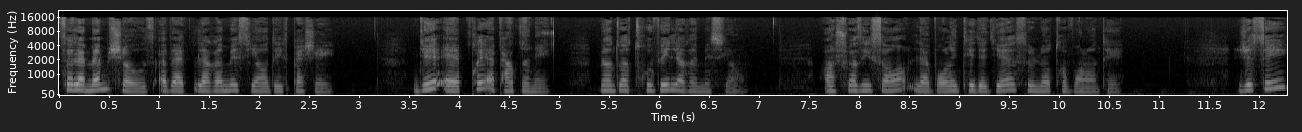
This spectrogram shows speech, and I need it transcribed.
C'est la même chose avec la rémission des péchés. Dieu est prêt à pardonner, mais on doit trouver la rémission en choisissant la volonté de Dieu sur notre volonté. Je sais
